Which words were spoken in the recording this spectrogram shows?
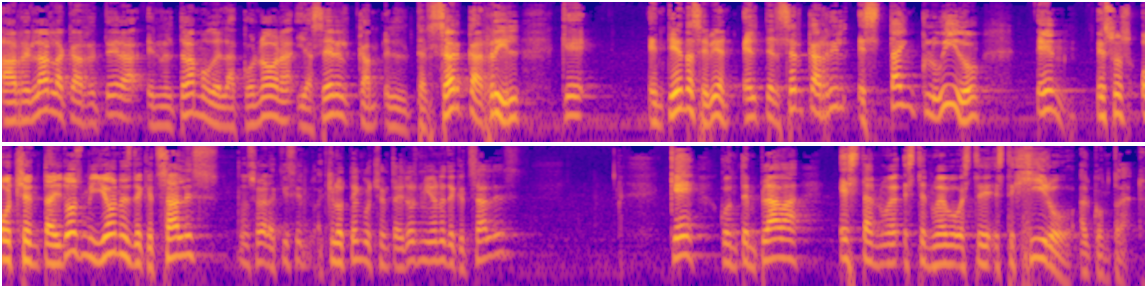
arreglar la carretera en el tramo de la Conora y hacer el, el tercer carril que, entiéndase bien, el tercer carril está incluido en esos 82 millones de quetzales, vamos a ver, aquí, aquí lo tengo, 82 millones de quetzales, que contemplaba esta, este nuevo, este, este giro al contrato.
